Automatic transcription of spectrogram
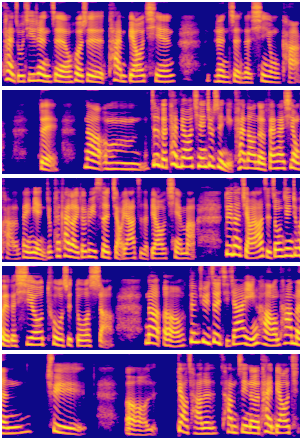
碳足迹认证或者是碳标签认证的信用卡。对，那嗯，这个碳标签就是你看到那翻开信用卡的背面，你就可以看到一个绿色脚丫子的标签嘛。对，那脚丫子中间就会有个 CO2 是多少。那呃，根据这几家银行他们去呃调查的，他们自己那个碳标签，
